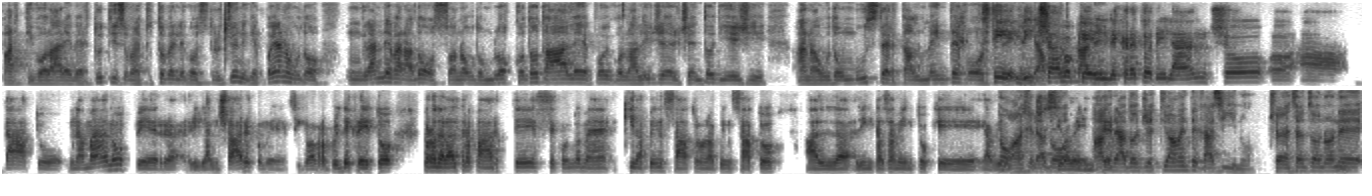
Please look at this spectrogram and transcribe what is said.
particolare per tutti, soprattutto per le costruzioni che poi hanno avuto un grande paradosso, hanno avuto un blocco totale, poi con la legge del 110 hanno avuto un booster talmente forte. Sì, diciamo portate... che il decreto rilancio uh, ha dato una mano per rilanciare, come si chiama proprio il decreto, però dall'altra parte, secondo me, chi l'ha pensato non ha pensato al, all'intasamento che avvenuto no, ha creato, ha creato oggettivamente casino, cioè nel senso non è,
